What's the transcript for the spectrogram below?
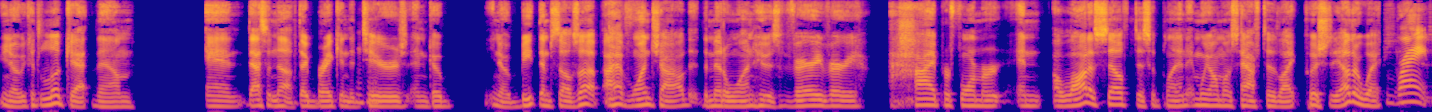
you know we could look at them, and that's enough. They break into Mhm. tears and go, you know, beat themselves up. I have one child, the middle one, who is very, very high performer and a lot of self discipline, and we almost have to like push the other way Right.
